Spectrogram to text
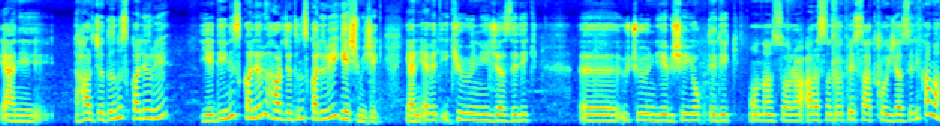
Yani harcadığınız kalori, yediğiniz kalori harcadığınız kaloriyi geçmeyecek. Yani evet iki öğün yiyeceğiz dedik. Ee, üç öğün diye bir şey yok dedik. Ondan sonra arasına 4-5 saat koyacağız dedik ama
